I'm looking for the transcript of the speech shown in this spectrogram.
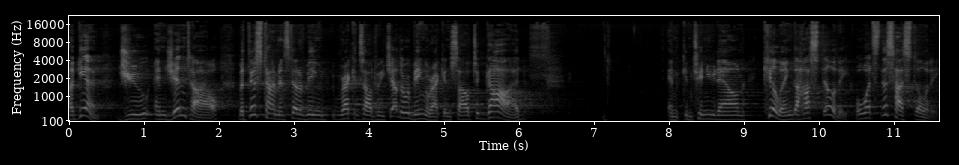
Again, Jew and Gentile, but this time instead of being reconciled to each other, we're being reconciled to God and continue down killing the hostility. Well, what's this hostility?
